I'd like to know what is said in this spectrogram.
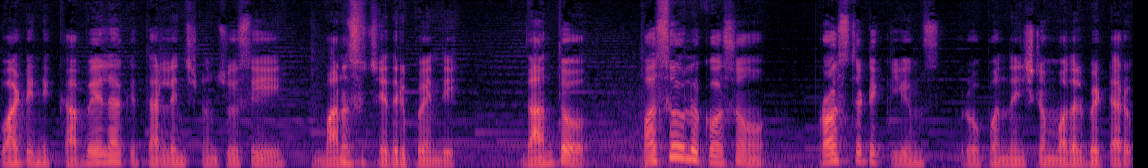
వాటిని కబేలాకి తరలించడం చూసి మనసు చెదిరిపోయింది. దాంతో పశువుల కోసం ప్రోస్థెటిక్ లిమ్స్ రూపొందించడం మొదలుపెట్టారు.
